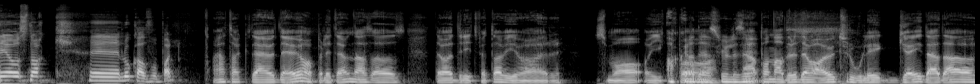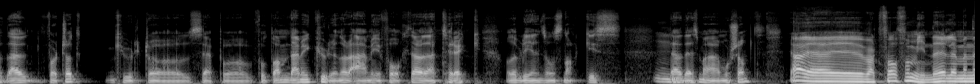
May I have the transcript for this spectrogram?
med å, snakke eh, lokalfotball. Ja, takk. Det er jo det vi håper litt om. Altså, det var dritfett da vi var små og gikk Akkurat på, det si. ja, på Nadderud. Det var utrolig gøy. Det er, det er fortsatt kult å se på fotball, men det er mye kulere når det er mye folk der, og det er trøkk, og det blir en sånn snakkis. Mm. Det er jo det som er morsomt. Ja, jeg, i hvert fall for min del. Men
